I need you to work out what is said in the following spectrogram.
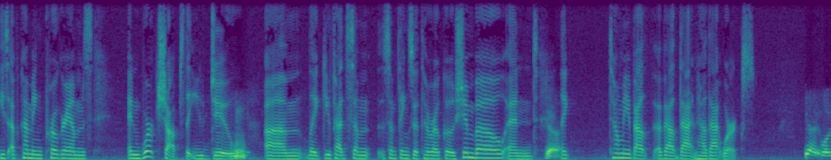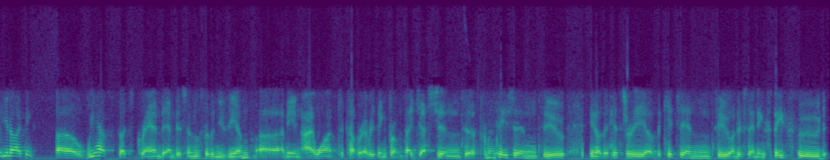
these upcoming programs and workshops that you do. Mm-hmm. Um, like you've had some some things with Hiroko Shimbo, and yeah. like tell me about about that and how that works. Yeah, well, you know, I think uh, we have such grand ambitions for the museum. Uh, I mean, I want to cover everything from digestion to fermentation to, you know, the history of the kitchen to understanding space food,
